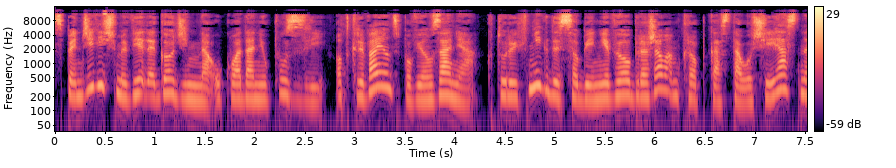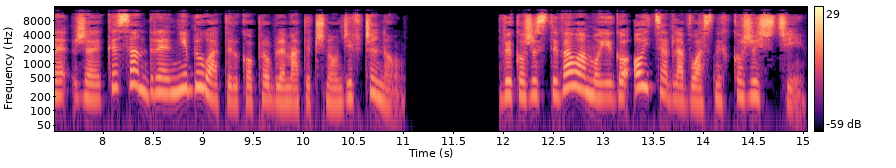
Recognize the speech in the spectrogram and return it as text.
Spędziliśmy wiele godzin na układaniu puzli, odkrywając powiązania, których nigdy sobie nie wyobrażałam. Stało się jasne, że Cassandra nie była tylko problematyczną dziewczyną. Wykorzystywała mojego ojca dla własnych korzyści.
